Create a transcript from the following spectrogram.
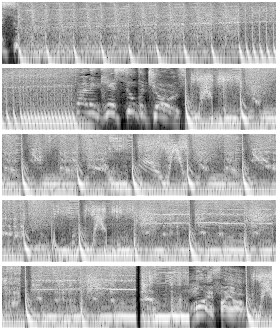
Jésus. Trying to get super Jones. Yes, sir.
